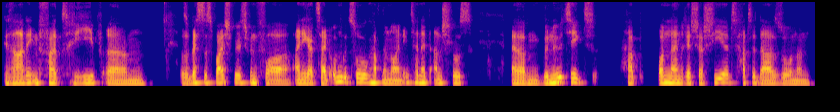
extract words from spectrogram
gerade im Vertrieb. Ähm, also bestes Beispiel, ich bin vor einiger Zeit umgezogen, habe einen neuen Internetanschluss ähm, benötigt, habe online recherchiert, hatte da so einen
